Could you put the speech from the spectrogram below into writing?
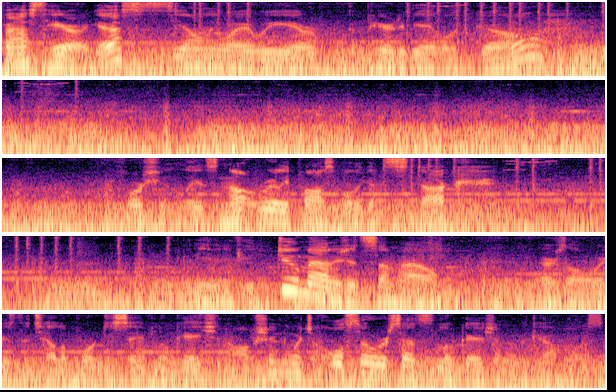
Past here, I guess. It's the only way we are, appear to be able to go. Fortunately, it's not really possible to get stuck. And even if you do manage it somehow, there's always the teleport to save location option, which also resets the location of the Camelus.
